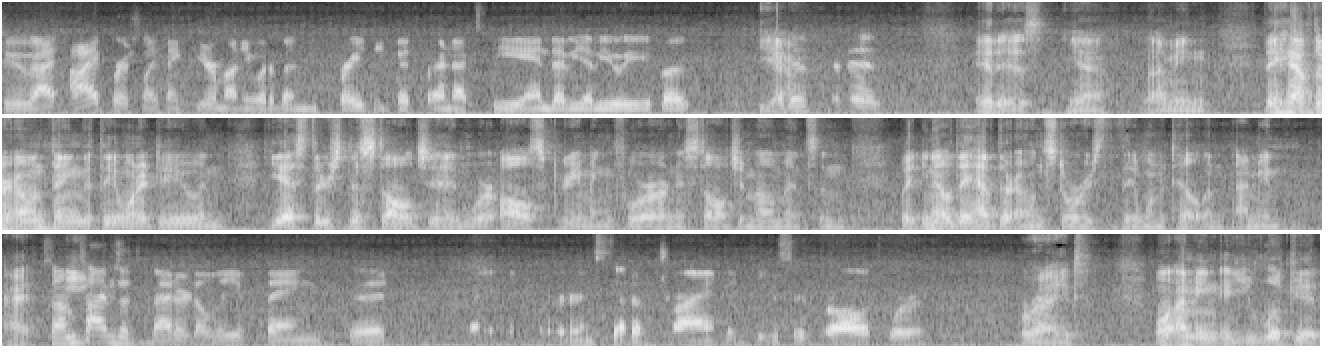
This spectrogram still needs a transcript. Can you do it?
too. I, I personally think Beer Money would have been crazy good for NXT and WWE, but Yeah. it is. It is. It is, yeah. I mean, they have their own thing that they want to do, and yes, there's nostalgia, and we're all screaming for our nostalgia moments, and but you know they have their own stories that they want to tell, and I mean, I, Sometimes it's better to leave things good instead of trying to juice it for all it's worth. right. Well, I mean, you look at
